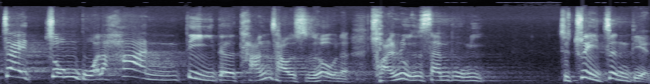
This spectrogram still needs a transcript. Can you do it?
在中国的汉地的唐朝时候呢，传入是三部密，是最正点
